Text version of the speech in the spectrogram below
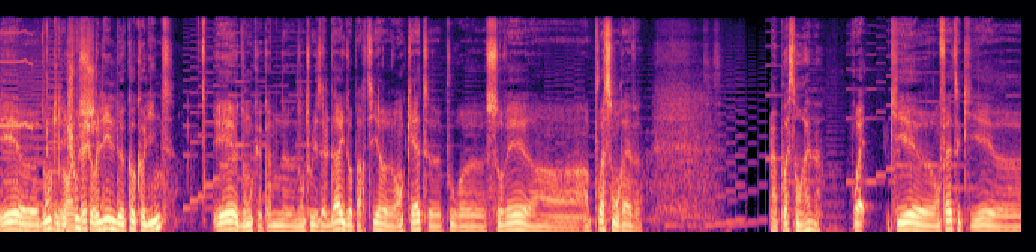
Et euh, donc il échoue sur l'île de Cocolint. Et euh, donc, comme euh, dans tous les Zelda, il doit partir euh, en quête pour sauver un, un poisson rêve, Un poisson rêve? Qui est euh, en fait qui est euh,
